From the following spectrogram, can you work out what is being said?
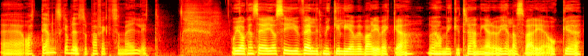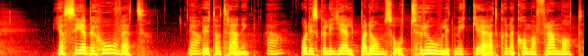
Eh, och att den ska bli så perfekt som möjligt. Och jag kan säga, jag ser ju väldigt mycket elever varje vecka. Jag har mycket träningar över hela Sverige. Och eh, jag ser behovet Ja. utav träning. ja. Och det skulle hjälpa dem så otroligt mycket att kunna komma framåt.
